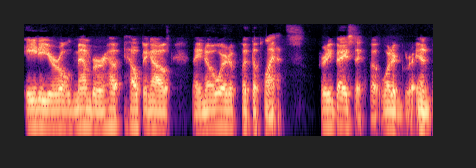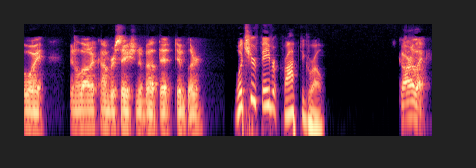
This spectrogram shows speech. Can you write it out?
80 year old member helping out they know where to put the plants pretty basic, but what a great, and boy, been a lot of conversation about that dibbler. What's your favorite crop to grow? Garlic.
